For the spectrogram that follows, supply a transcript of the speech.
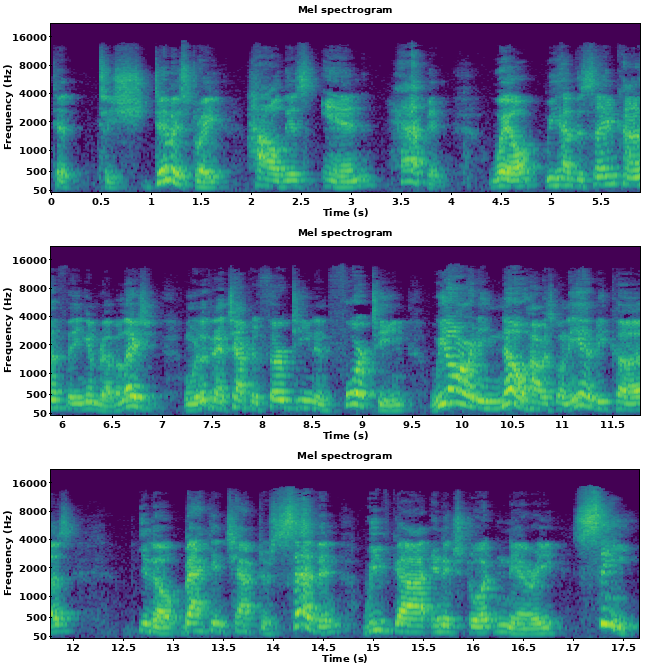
to, to demonstrate how this end happened. Well, we have the same kind of thing in Revelation. When we're looking at chapter 13 and 14, we already know how it's going to end because, you know, back in chapter 7, we've got an extraordinary scene.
